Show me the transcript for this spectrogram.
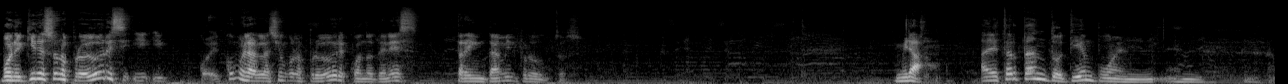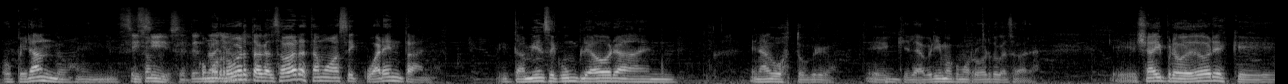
bueno, ¿y quiénes son los proveedores y, y cómo es la relación con los proveedores cuando tenés 30.000 productos? Mirá, al estar tanto tiempo en, en- operando, en, Sí, son- sí, 70 como años Roberta de- Calzavara estamos hace 40 años. Y también se cumple ahora en, en agosto, creo, eh, Mm. que le abrimos como Roberto Calzavara. Eh, ya hay proveedores que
